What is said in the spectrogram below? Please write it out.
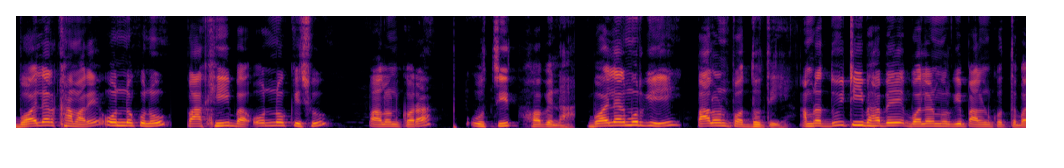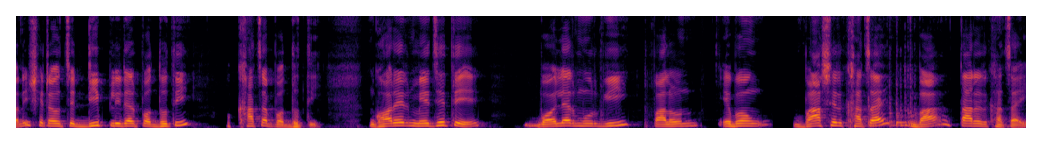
ব্রয়লার খামারে অন্য কোনো পাখি বা অন্য কিছু পালন করা উচিত হবে না। ব্রয়লার মুরগি পালন পদ্ধতি। আমরা দুইটি ভাবে ব্রয়লার মুরগি পালন করতে পারি। সেটা হচ্ছে ডিপ লিডার পদ্ধতি ও খাঁচা পদ্ধতি। ঘরের মেঝেতে ব্রয়লার মুরগি পালন এবং বাঁশের খাঁচায় বা তারের খাঁচায়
